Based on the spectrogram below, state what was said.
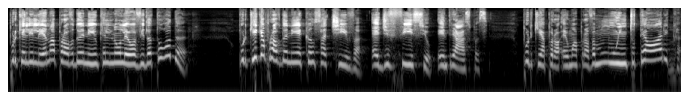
Porque ele lê na prova do Enem o que ele não leu a vida toda. Por que, que a prova do Enem é cansativa? É difícil, entre aspas? Porque é uma prova muito teórica.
